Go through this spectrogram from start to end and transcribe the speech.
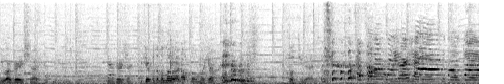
You are very shy. You're very shy. Be careful with the balloon. I don't... Oh my god. don't do that. so we are headed to go get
